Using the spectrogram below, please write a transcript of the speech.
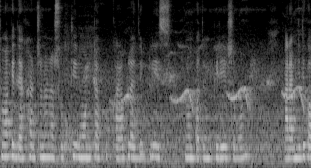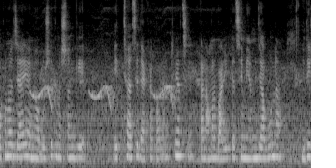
তোমাকে দেখার জন্য না সত্যি মনটা খুব খারাপ লাগছে। প্লিজ রুম্পা, তুমি ফিরে এসো বোন। আর আমি যদি কখনো যাই, আমি অবশ্যই তোমার সঙ্গে ইচ্ছা আছে দেখা করার, ঠিক আছে? কারণ আমার বাড়ির কাছে আমি আমি যাব না। যদি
